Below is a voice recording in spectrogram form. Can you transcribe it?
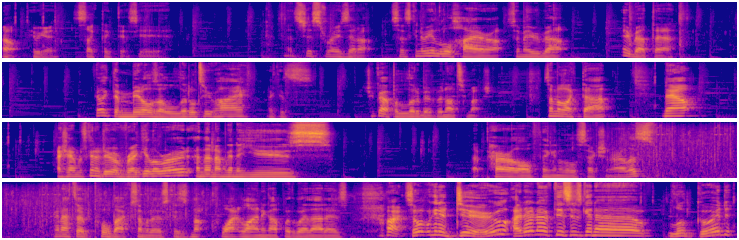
Oh, here we go. Select like this, yeah, yeah. Let's just raise that up. So it's gonna be a little higher up, so maybe about, maybe about there. I feel like the middle's a little too high. Like it's, it should go up a little bit, but not too much. Something like that. Now, actually I'm just gonna do a regular road, and then I'm gonna use that parallel thing in a little section. All right, let's I'm gonna have to pull back some of those because it's not quite lining up with where that is. All right, so what we're gonna do, I don't know if this is gonna look good.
